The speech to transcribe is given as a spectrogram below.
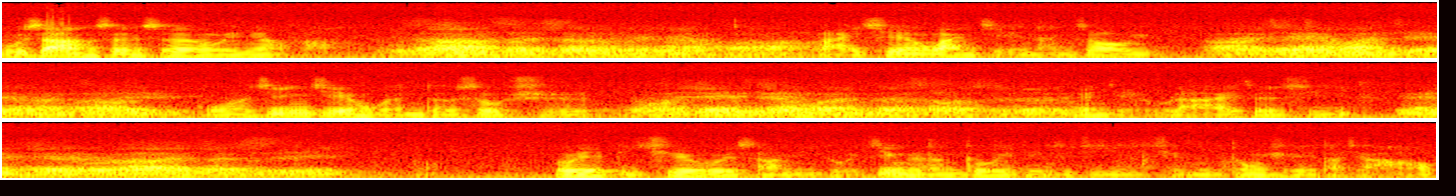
无上甚深微妙法。无上甚深微妙法。百千万劫难遭遇。百千万劫难遭遇。我今见闻得受持。我今见闻得受持。愿解如来真实义。愿解如来真实义。各位比丘、各位沙弥、各位敬人、各位电视机前面的同学，大家好。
